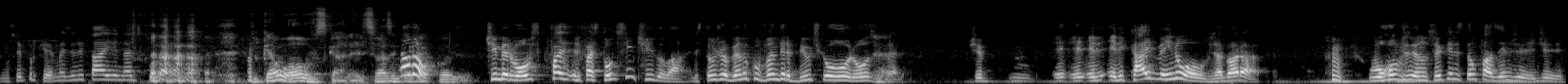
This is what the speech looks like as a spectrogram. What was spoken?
Não sei porquê, mas ele tá aí na disputa. Porque é o Wolves, cara. Eles fazem não, qualquer não. coisa. Timberwolves faz, ele faz todo sentido lá. Eles estão jogando com o Vanderbilt, que é horroroso, é. velho. Ele, ele, ele, cai bem no Wolves. Agora, o Wolves, eu não sei o que eles estão fazendo de, de,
